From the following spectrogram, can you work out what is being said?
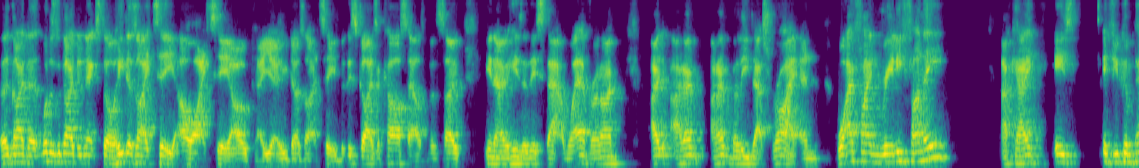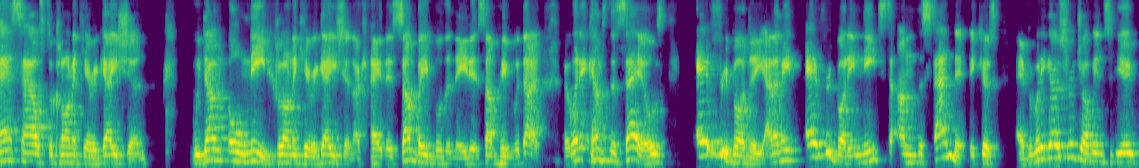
The guy that, what does the guy do next door? He does IT. Oh, IT. Okay, yeah, he does IT. But this guy's a car salesman, so you know, he's a this, that, and whatever. And I'm, I, I don't, I don't believe that's right. And what I find really funny, okay, is if you compare sales to colonic irrigation, we don't all need colonic irrigation okay there's some people that need it some people don't but when it comes to sales everybody, and I mean everybody, needs to understand it because everybody goes for a job interview.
